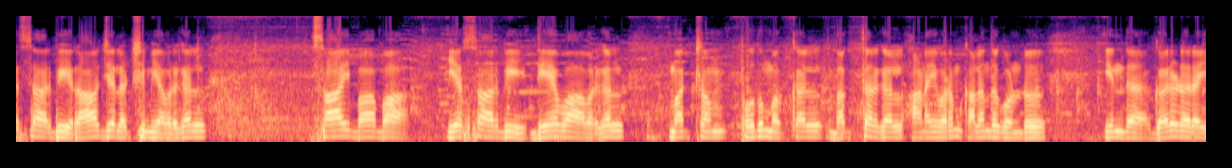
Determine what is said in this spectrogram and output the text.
எஸ்ஆர்பி ராஜலட்சுமி அவர்கள் சாய் பாபா எஸ்ஆர்பி தேவா அவர்கள் மற்றும் பொதுமக்கள் பக்தர்கள் அனைவரும் கலந்து கொண்டு இந்த கருடரை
